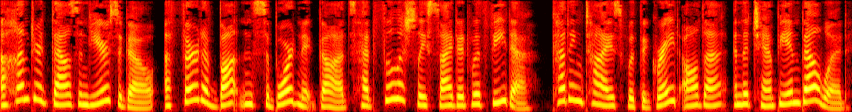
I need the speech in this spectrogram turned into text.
A hundred thousand years ago, a third of Botan's subordinate gods had foolishly sided with Vida, cutting ties with the great Alda and the champion Bellwood.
